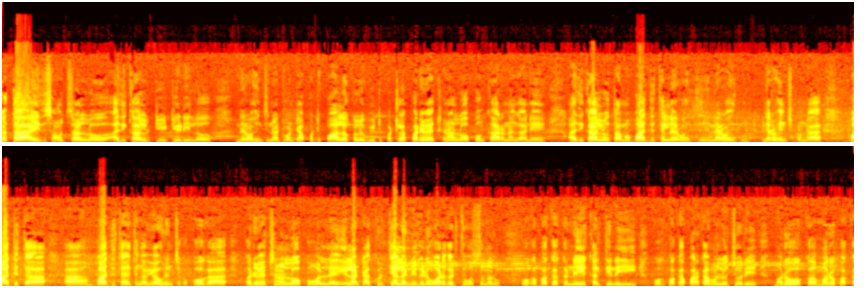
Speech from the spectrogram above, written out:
గత ఐదు సంవత్సరాల్లో అధికారులు టీటీడీలో నిర్వహించినటువంటి అప్పటి పాలకులు వీటి పట్ల పర్యవేక్షణ లోపం కారణంగానే అధికారులు తమ బాధ్యతలు నిర్వహి నిర్వహి నిర్వహించకుండా బాధ్యత బాధ్యతాయుతంగా వ్యవహరించకపోగా పర్యవేక్షణ లోపం వల్లే ఇలాంటి అకృత్యాలన్నీ కూడా ఒడగడుతూ వస్తున్నారు. ఒక పక్క నెయ్యి కల్తీ నెయ్యి ఒక పక్క పరకామంలో చోరీ మరో ఒక మరో పక్క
